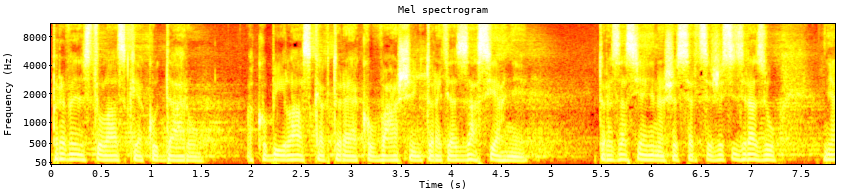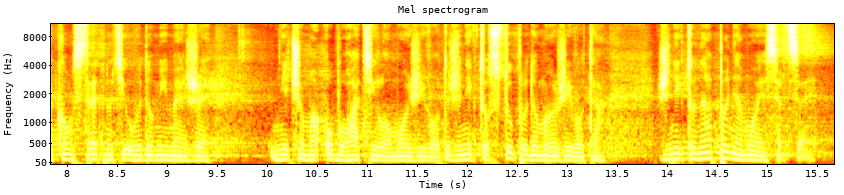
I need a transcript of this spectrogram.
prvenstvo lásky ako daru, ako by láska, ktorá je ako vášeň, ktorá ťa zasiahne, ktorá zasiahne naše srdce, že si zrazu v nejakom stretnutí uvedomíme, že niečo ma obohatilo môj život, že niekto vstúpil do môjho života, že niekto naplňa moje srdce.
